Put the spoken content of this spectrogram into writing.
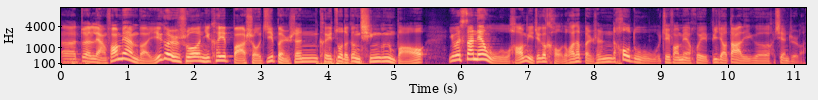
呃，对，两方面吧，一个是说你可以把手机本身可以做得更轻更薄，因为三点五毫米这个口的话，它本身厚度这方面会比较大的一个限制了。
